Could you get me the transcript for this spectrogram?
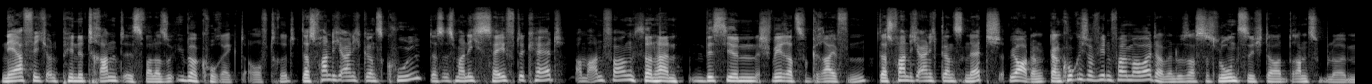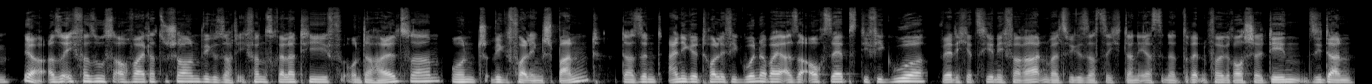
nervig und penetrant ist, weil er so überkorrekt auftritt. Das fand ich eigentlich ganz cool. Das ist mal nicht Save the Cat am Anfang, sondern ein bisschen schwerer zu greifen. Das fand ich eigentlich ganz nett. Ja, dann, dann gucke ich auf jeden Fall mal weiter, wenn du sagst, es lohnt sich, da dran zu bleiben. Ja, also ich versuche es auch weiter zu schauen. Wie gesagt, ich fand es relativ unterhaltsam und wie vor allem spannend. Da sind einige tolle Figuren dabei. Also auch selbst die Figur werde ich jetzt hier nicht verraten, weil es wie gesagt sich dann erst in der dritten Folge rausstellt, den sie dann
